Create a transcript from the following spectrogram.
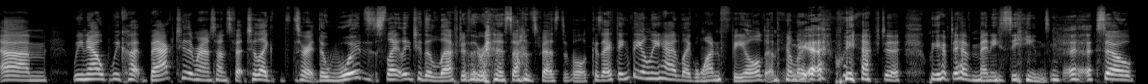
um, we now, we cut back to the Renaissance, Fe- to like, sorry, the woods slightly to the left of the Renaissance Festival. Cause I think they only had like one field and they're like, Yeah. we have to, we have to have many scenes. so,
